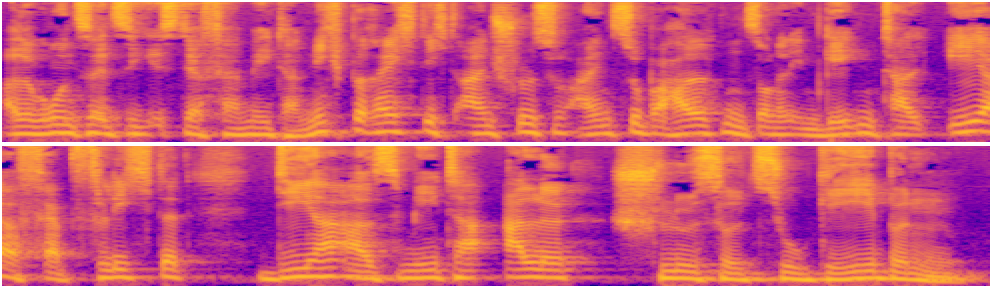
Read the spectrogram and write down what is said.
Also grundsätzlich ist der Vermieter nicht berechtigt, einen Schlüssel einzubehalten, sondern im Gegenteil eher verpflichtet, dir als Mieter alle Schlüssel zu geben.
